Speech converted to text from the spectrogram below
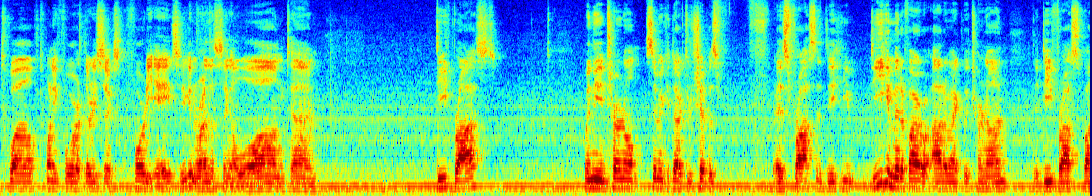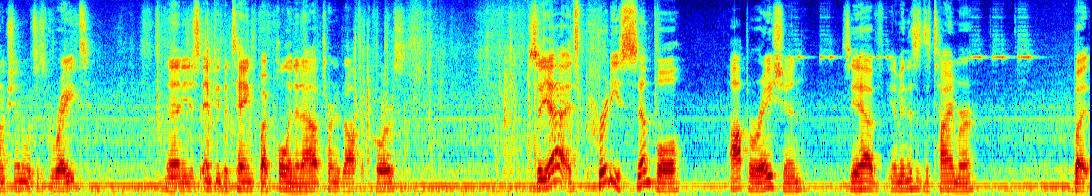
12, 24, 36, 48. So you can run this thing a long time. Defrost. When the internal semiconductor chip is is frosted, dehumidifier will automatically turn on the defrost function, which is great. Then you just empty the tank by pulling it out, turn it off, of course. So yeah, it's pretty simple operation. So you have, I mean, this is the timer, but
